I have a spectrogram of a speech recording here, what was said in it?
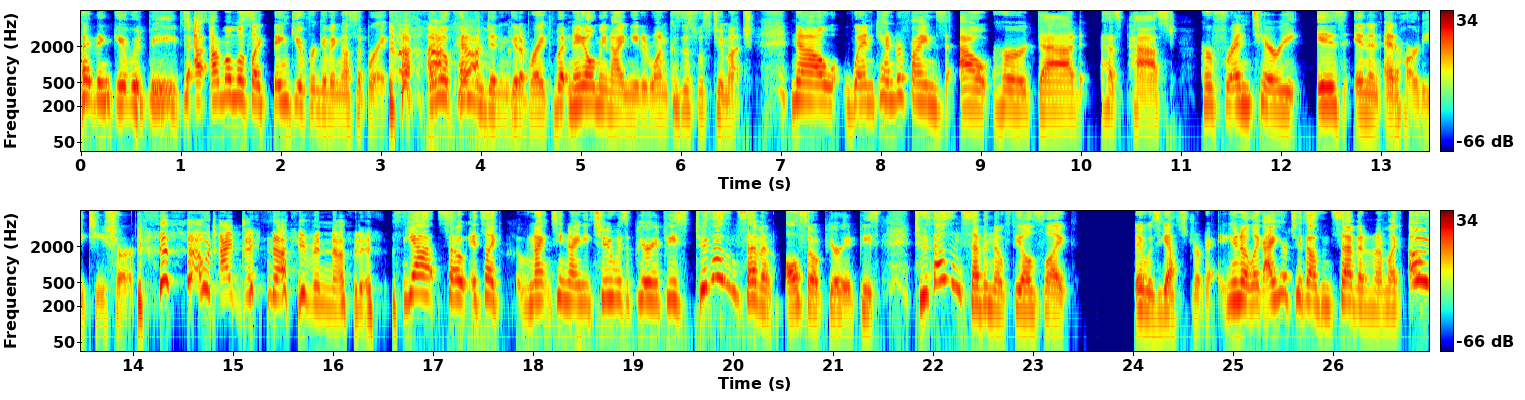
I think it would be. I'm almost like, thank you for giving us a break. I know Kendra didn't get a break, but Naomi and I needed one because this was too much. Now, when Kendra finds out her dad has passed, her friend Terry is in an Ed Hardy t shirt. Which I did not even notice. Yeah, so it's like 1992 was a period piece. 2007 also a period piece. 2007 though feels like it was yesterday. You know, like I hear 2007 and I'm like, "Oh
